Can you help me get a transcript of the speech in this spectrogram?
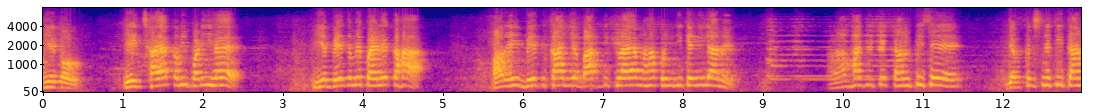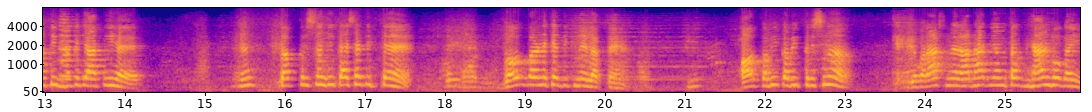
ये गौर ये छाया कभी पड़ी है? ये वेद में पहले कहा। और यही वेद का ये बात दिखलाया महाप्रभु जी के लीला में। राधा जी के कांति से जब कृष्ण की कांति भग जाती है, तब कृष्ण जी कैसे दिखते हैं? गौर वर्ण के दिखने लगते हैं। और कभी कभी कृष्ण जब राष्ट्र में राधा जी अंतर ध्यान हो गई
